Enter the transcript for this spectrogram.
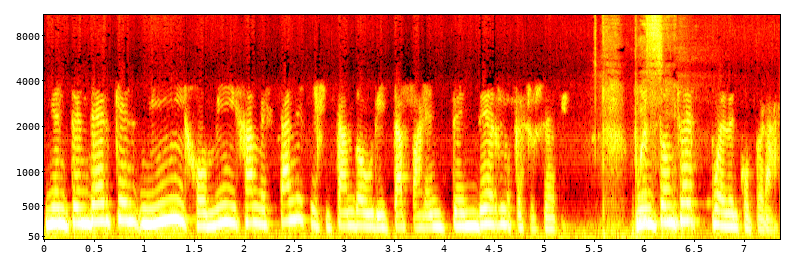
y entender que mi hijo, mi hija me está necesitando ahorita para entender lo que sucede. Pues entonces pueden cooperar.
